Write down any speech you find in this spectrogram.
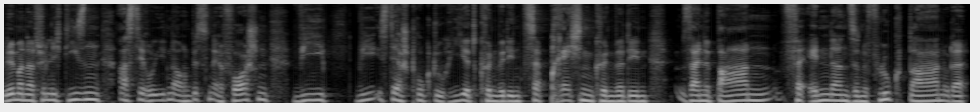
will man natürlich diesen Asteroiden auch ein bisschen erforschen. Wie, wie ist der strukturiert? Können wir den zerbrechen? Können wir den, seine Bahn verändern? Seine Flugbahn? Oder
